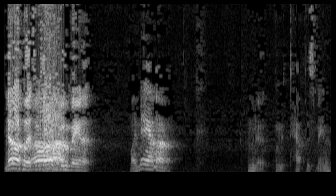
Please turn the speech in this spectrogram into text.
No, that's Ah! ah! blue mana. My mana! I'm gonna, I'm gonna tap this mana.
